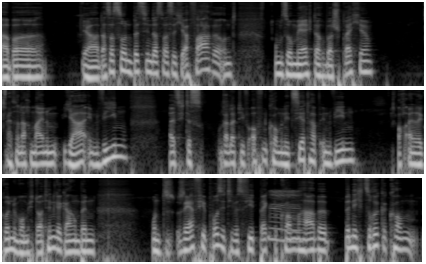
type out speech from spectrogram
Aber ja, das ist so ein bisschen das, was ich erfahre und umso mehr ich darüber spreche. Also nach meinem Jahr in Wien, als ich das relativ offen kommuniziert habe in Wien, auch einer der Gründe, warum ich dorthin gegangen bin und sehr viel positives Feedback hm. bekommen habe, bin ich zurückgekommen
